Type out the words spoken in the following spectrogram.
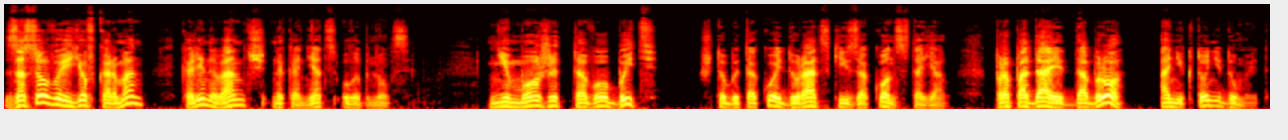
Засовывая ее в карман, Калин Иванович наконец улыбнулся. Не может того быть, чтобы такой дурацкий закон стоял. Пропадает добро, а никто не думает.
